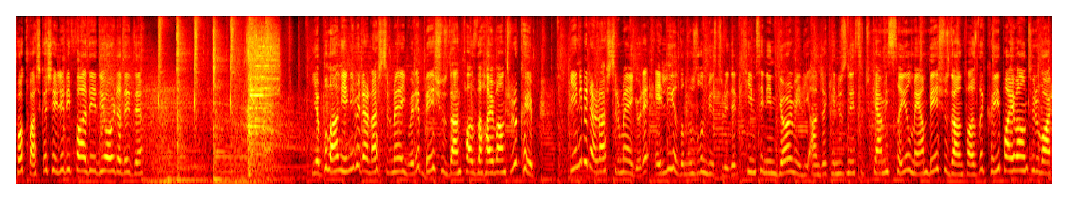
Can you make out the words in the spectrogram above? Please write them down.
çok başka şeyler ifade ediyor da dedi. Yapılan yeni bir araştırmaya göre 500'den fazla hayvan türü kayıp. Yeni bir araştırmaya göre 50 yıldan uzun bir süredir kimsenin görmediği ancak henüz nesli tükenmiş sayılmayan 500'den fazla kayıp hayvan türü var.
